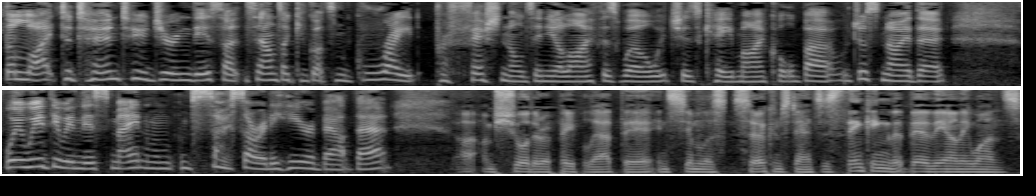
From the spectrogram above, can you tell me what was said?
the light to turn to during this. It sounds like you've got some great professionals in your life as well, which is key, Michael. But just know that we're with you in this, mate. And I'm so sorry to hear about that. I'm sure there are people out there in similar circumstances thinking that they're the only ones,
